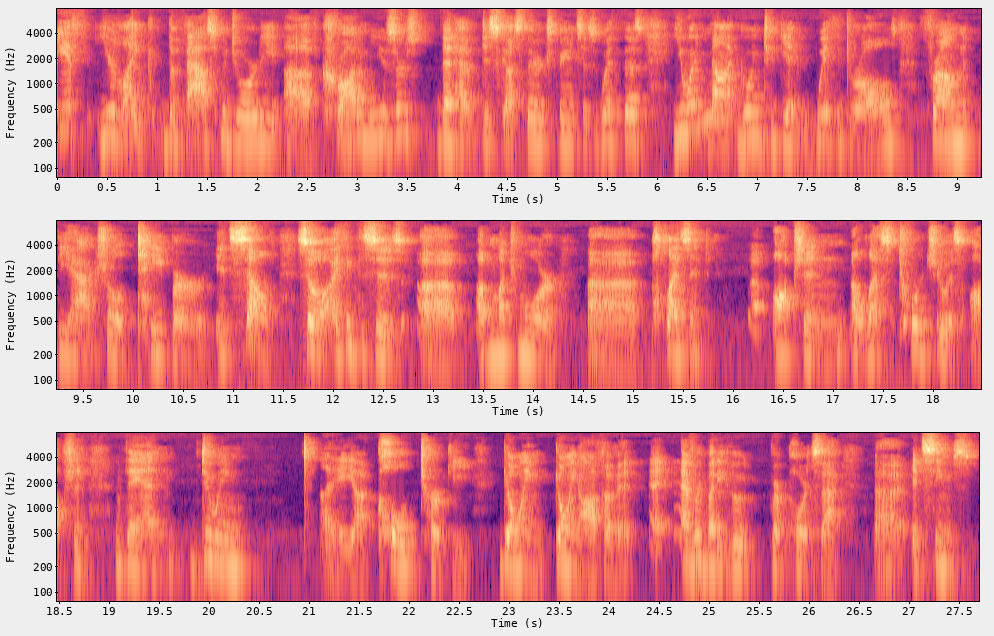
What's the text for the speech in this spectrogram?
if you're like the vast majority of kratom users that have discussed their experiences with this, you are not going to get withdrawals from the actual taper itself. So I think this is a, a much more uh, pleasant uh, option, a less tortuous option than doing a uh, cold turkey going going off of it. Everybody who reports that, uh, it seems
